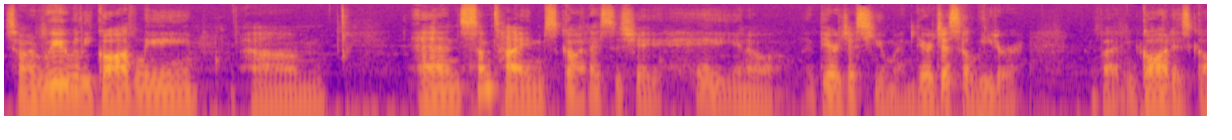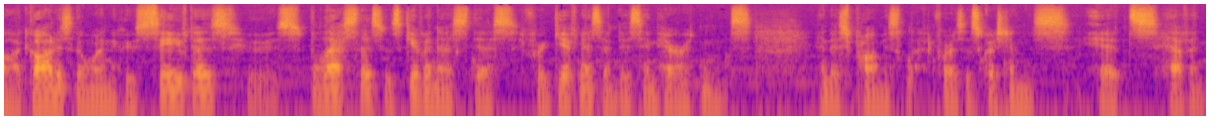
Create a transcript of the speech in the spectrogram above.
someone really, really godly, um, and sometimes God has to say, hey, you know, they're just human, they're just a leader. But God is God. God is the one who saved us, who's blessed us, who's given us this forgiveness and this inheritance and this promised land. For us as Christians, it's heaven.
